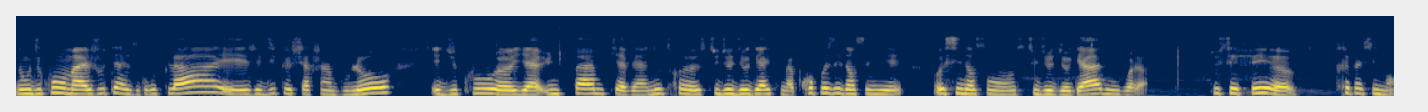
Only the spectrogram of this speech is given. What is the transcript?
donc du coup, on m'a ajouté à ce groupe-là et j'ai dit que je cherchais un boulot. Et du coup, euh, il y a une femme qui avait un autre studio de yoga qui m'a proposé d'enseigner aussi dans son studio de yoga. Donc voilà, tout s'est fait euh, très facilement.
